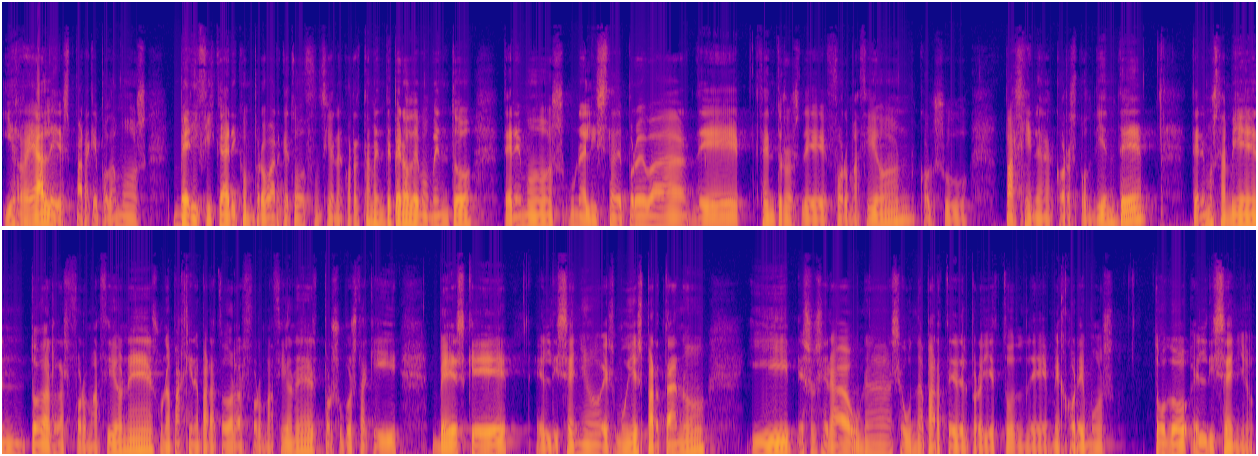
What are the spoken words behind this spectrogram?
y reales para que podamos verificar y comprobar que todo funciona correctamente, pero de momento tenemos una lista de prueba de centros de formación con su página correspondiente. Tenemos también todas las formaciones, una página para todas las formaciones. Por supuesto, aquí ves que el diseño es muy espartano y eso será una segunda parte del proyecto donde mejoremos todo el diseño.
